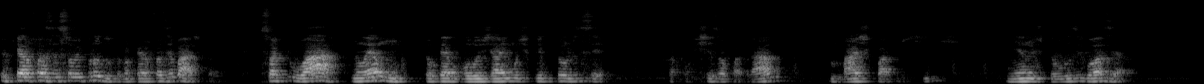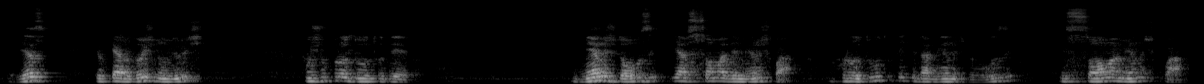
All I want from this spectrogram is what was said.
eu quero fazer sobreproduto, não quero fazer básica. Só que o A não é 1, então eu pego o valor de A e multiplico pelo de C. Fica com x ao quadrado mais 4x menos 12 igual a zero. Beleza? Eu quero dois números cujo produto de menos 12 e a soma de menos 4. O produto tem que dar menos 12 e soma menos 4.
